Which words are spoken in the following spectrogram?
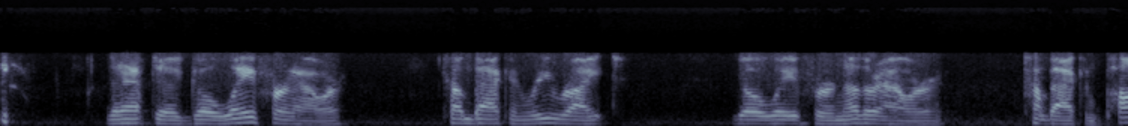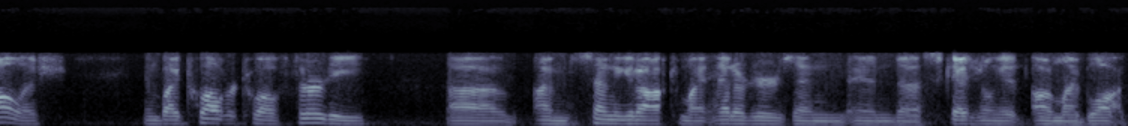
then I have to go away for an hour, come back and rewrite, go away for another hour, come back and polish, and by 12 or 12:30, uh, I'm sending it off to my editors and and uh, scheduling it on my blog.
